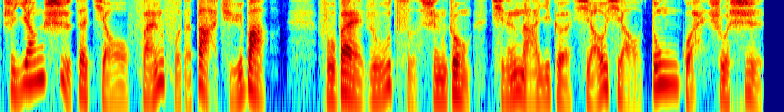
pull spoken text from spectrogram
是央视在搅反腐的大局吧？腐败如此深重，岂能拿一个小小东莞说事？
